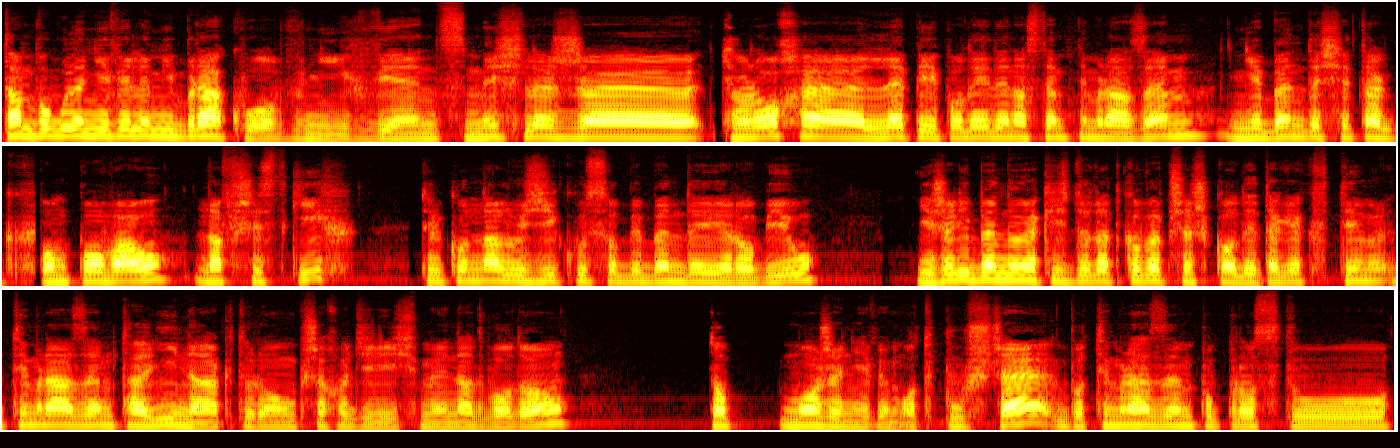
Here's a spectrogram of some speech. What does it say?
Tam w ogóle niewiele mi brakło w nich, więc myślę, że trochę lepiej podejdę następnym razem. Nie będę się tak pompował na wszystkich, tylko na luziku sobie będę je robił. Jeżeli będą jakieś dodatkowe przeszkody, tak jak w tym, tym razem ta lina, którą przechodziliśmy nad wodą, to może, nie wiem, odpuszczę, bo tym razem po prostu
